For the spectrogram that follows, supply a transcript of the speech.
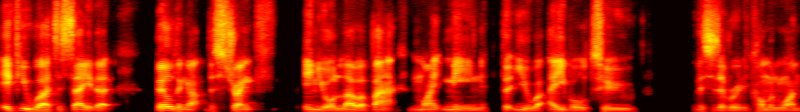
If you were to say that building up the strength in your lower back might mean that you were able to, this is a really common one,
